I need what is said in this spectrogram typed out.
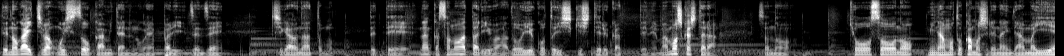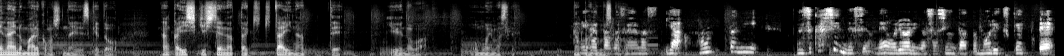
るのが一番美味しそうかみたいなのがやっぱり全然違うなと思っててなんかその辺りはどういうことを意識してるかってね、まあ、もしかしたらその競争の源かもしれないんであんま言えないのもあるかもしれないですけどなんか意識してるんだったら聞きたいなっていうのは思いますね。ありがとうございます。いや、本当に難しいんですよね、お料理の写真だと盛り付けって。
